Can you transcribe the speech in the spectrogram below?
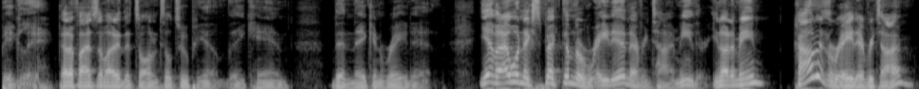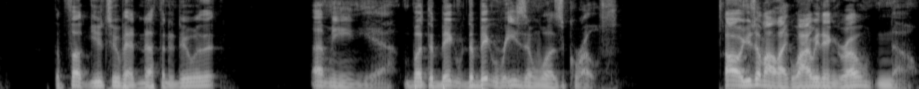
bigly. Got to find somebody that's on until 2 p.m they can then they can raid in. Yeah but i wouldn't expect them to raid in every time either. You know what i mean? Kyle didn't raid every time. The fuck youtube had nothing to do with it I mean, yeah, but the big the big reason was growth. Oh, you talking about like why we didn't grow? No,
